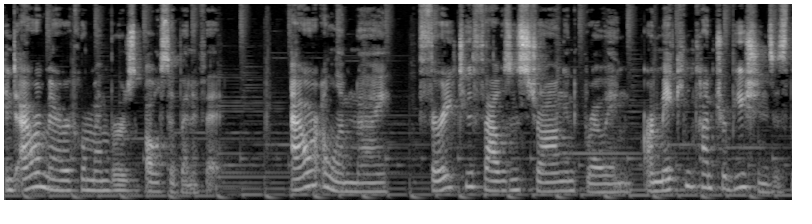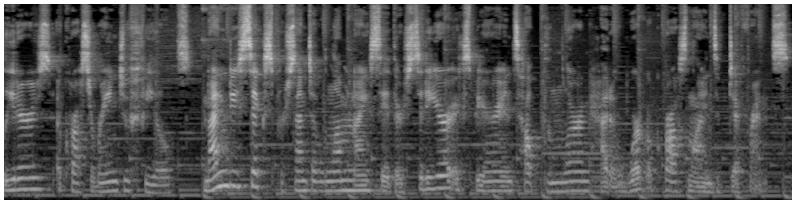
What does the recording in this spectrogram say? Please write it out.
And our AmeriCorps members also benefit. Our alumni 32,000 strong and growing, are making contributions as leaders across a range of fields. 96% of alumni say their City Year experience helped them learn how to work across lines of difference.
